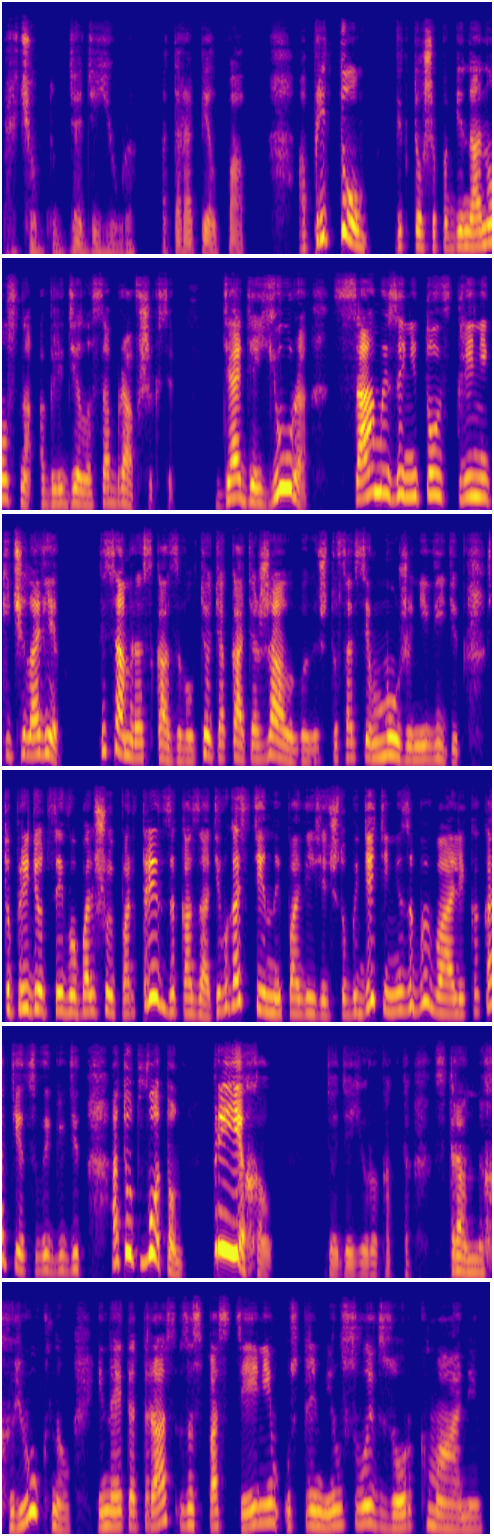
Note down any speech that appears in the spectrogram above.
«При чем тут дядя Юра?» — оторопел папа. «А при том!» — Виктоша победоносно оглядела собравшихся. «Дядя Юра — самый занятой в клинике человек. Ты сам рассказывал, тетя Катя жаловалась, что совсем мужа не видит, что придется его большой портрет заказать и в гостиной повесить, чтобы дети не забывали, как отец выглядит. А тут вот он, приехал. Дядя Юра как-то странно хрюкнул и на этот раз за спасением устремил свой взор к маме.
